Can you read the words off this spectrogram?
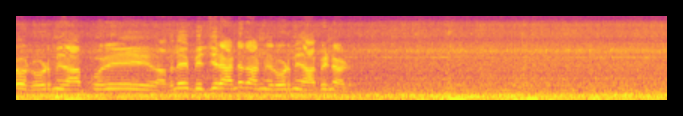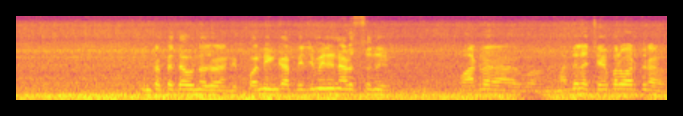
ఆటో రోడ్డు మీద ఆపుకొని అసలే బ్రిడ్జి రా అంటే దాని మీద రోడ్డు మీద ఆపిండాడు. ఇంత పెద్ద ఉందో చూడండి. కొన్ని ఇంకా బ్రిడ్జ్ మీద నడుస్తుంది. వాటర్ మధ్యలో చేపలు పడుతున్నారు.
